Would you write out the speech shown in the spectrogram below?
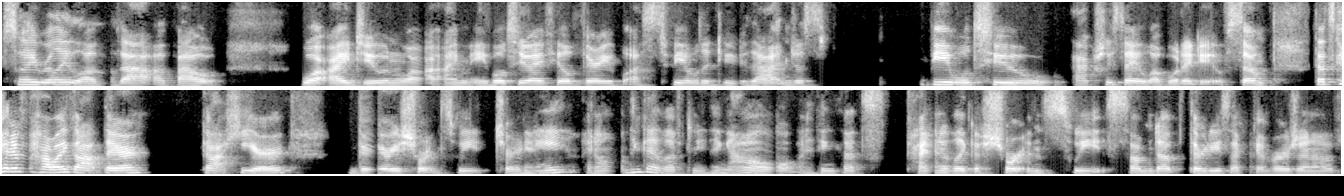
So I really love that about what I do and what I'm able to. I feel very blessed to be able to do that and just be able to actually say I love what I do. So that's kind of how I got there, got here. Very short and sweet journey. I don't think I left anything out. I think that's kind of like a short and sweet, summed up 30 second version of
